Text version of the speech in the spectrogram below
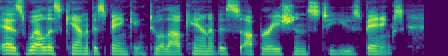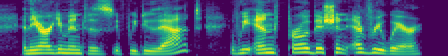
as well as cannabis banking, to allow cannabis operations to use banks. And the argument is if we do that, if we end prohibition everywhere,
